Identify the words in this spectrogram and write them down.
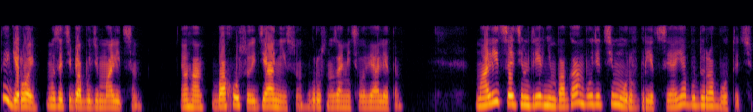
Ты герой, мы за тебя будем молиться. Ага, Бахусу и Дионису, грустно заметила Виолетта. Молиться этим древним богам будет Тимур в Греции, а я буду работать.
